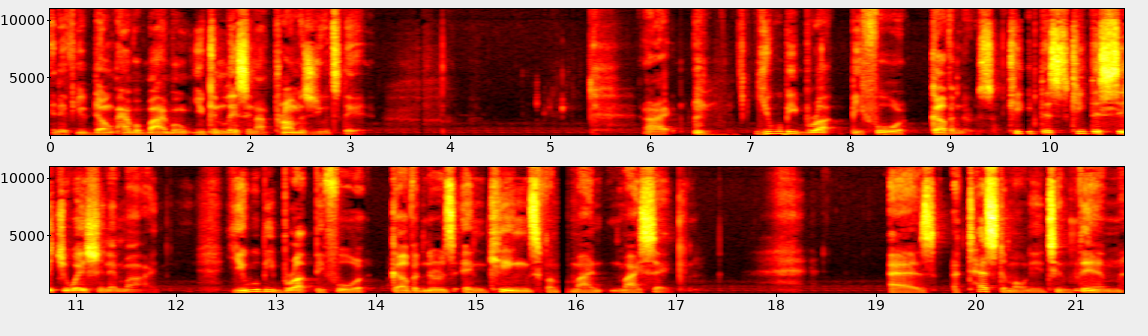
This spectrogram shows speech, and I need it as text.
And if you don't have a Bible, you can listen. I promise you it's there. All right. You will be brought before governors. Keep this keep this situation in mind. You will be brought before governors and kings for my my sake as a testimony to them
